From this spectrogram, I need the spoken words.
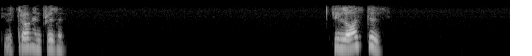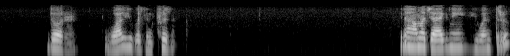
he was thrown in prison. He lost his daughter while he was in prison. You know how much agony he went through?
